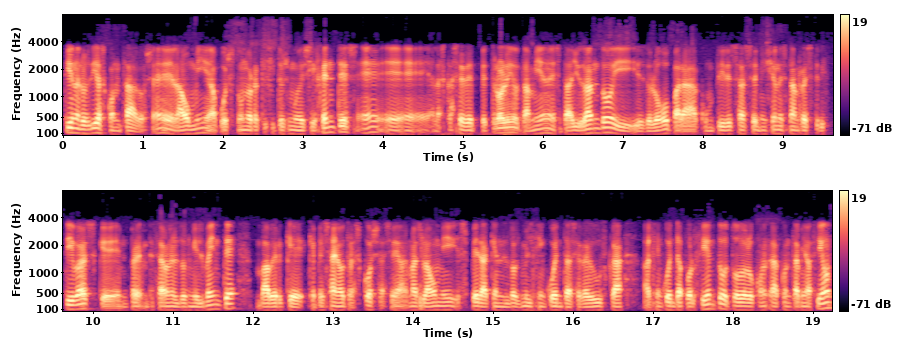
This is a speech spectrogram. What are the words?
tiene los días contados. ¿eh? La OMI ha puesto unos requisitos muy exigentes. ¿eh? a la escasez de petróleo también está ayudando y, desde luego, para cumplir esas emisiones tan restrictivas que empezaron en el 2020, va a haber que, pensar en otras cosas. Además, la OMI espera que en el 2050 se reduzca al 50% toda la contaminación,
